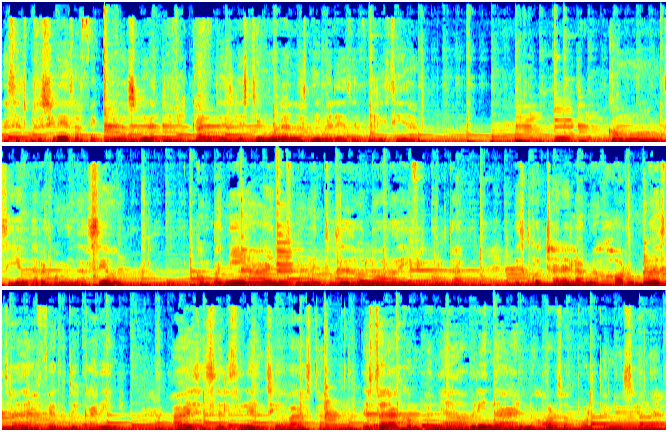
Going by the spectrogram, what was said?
Las expresiones afectivas son gratificantes y estimulan los niveles de felicidad. Como siguiente recomendación, compañía en los momentos de dolor o dificultad. Escuchar es la mejor muestra de afecto y cariño. A veces el silencio basta. Estar acompañado brinda el mejor soporte emocional.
